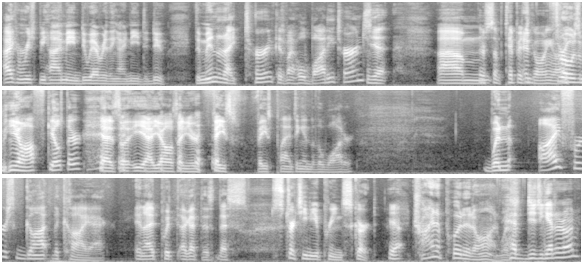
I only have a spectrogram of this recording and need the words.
I can reach behind me and do everything I need to do. The minute I turn, because my whole body turns, Yeah. Um, There's some tippage going on. throws me off kilter. Yeah, so yeah, you all of a sudden you're face face planting into the water. When I first got the kayak and I put I got this this stretchy neoprene skirt. Yeah. Trying to put it on was did you get it on?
